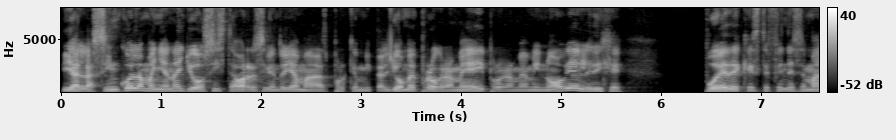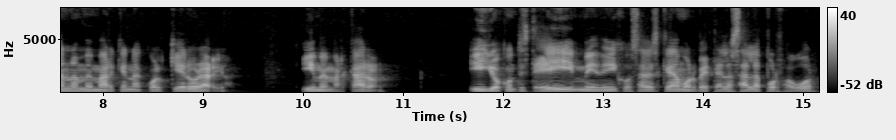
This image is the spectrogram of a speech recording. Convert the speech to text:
Y a las 5 de la mañana yo sí estaba recibiendo llamadas porque mi tal, yo me programé y programé a mi novia y le dije, puede que este fin de semana me marquen a cualquier horario. Y me marcaron. Y yo contesté y me dijo, ¿sabes qué, amor? Vete a la sala, por favor.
